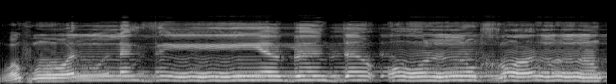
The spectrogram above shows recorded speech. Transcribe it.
وهو الذي يبدأ الخلق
